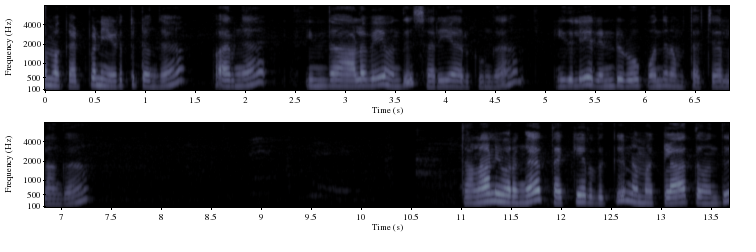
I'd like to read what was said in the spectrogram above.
நம்ம கட் பண்ணி எடுத்துட்டோங்க. பாருங்கள் இந்த அளவே வந்து சரியாக இருக்குங்க. இதிலே ரெண்டு ரோப் வந்து நம்ம தைச்சிடலாங்க தலானி உரங்க தைக்கிறதுக்கு நம்ம கிளாத்தை வந்து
